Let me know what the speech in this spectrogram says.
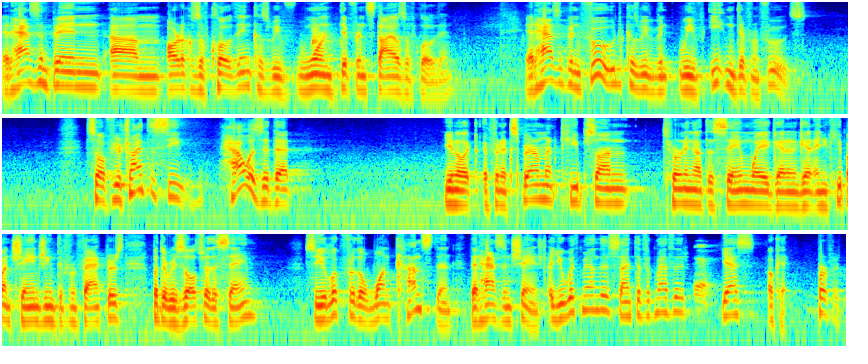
It hasn't been um, articles of clothing, because we've worn different styles of clothing. It hasn't been food, because we've, been, we've eaten different foods. So if you're trying to see how is it that, you know, like if an experiment keeps on turning out the same way again and again, and you keep on changing different factors, but the results are the same, so you look for the one constant that hasn't changed. Are you with me on this scientific method? Yeah. Yes? Okay, perfect.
